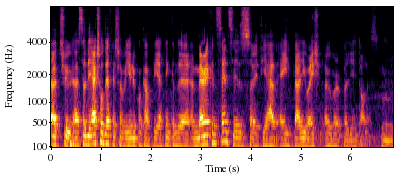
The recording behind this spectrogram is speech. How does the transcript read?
uh, true uh, so the actual definition of a unicorn company I think in the American sense is so if you have a valuation over a billion dollars Hmm.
